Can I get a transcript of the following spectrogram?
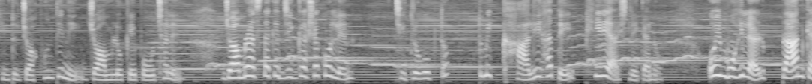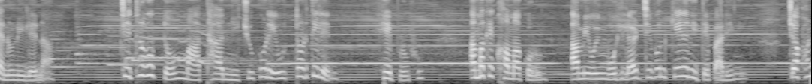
কিন্তু যখন তিনি জমলোকে পৌঁছালেন, যমরাজ তাকে জিজ্ঞাসা করলেন, চিত্রগুপ্ত, তুমি খালি হাতে ফিরে আসলে কেন? ওই মহিলার প্রাণ কেন নিলে না? চিত্রগুপ্ত মাথা নিচু করে উত্তর দিলেন, হে প্রভু, আমাকে ক্ষমা করুন। আমি ওই মহিলার জীবন কেড়ে নিতে পারিনি। যখন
